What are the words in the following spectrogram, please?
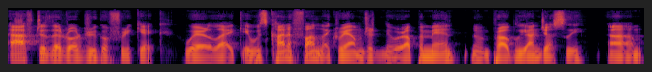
after the Rodrigo free kick where like it was kind of fun. Like Real Madrid, they were up a man, um, probably unjustly. Um,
